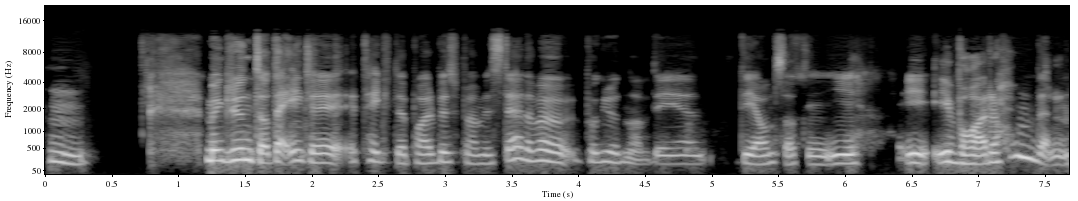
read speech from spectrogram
Hmm. Men grunnen til at jeg egentlig tenkte på arbeidsprogram i sted, det var jo pga. De, de ansatte i, i, i varehandelen.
